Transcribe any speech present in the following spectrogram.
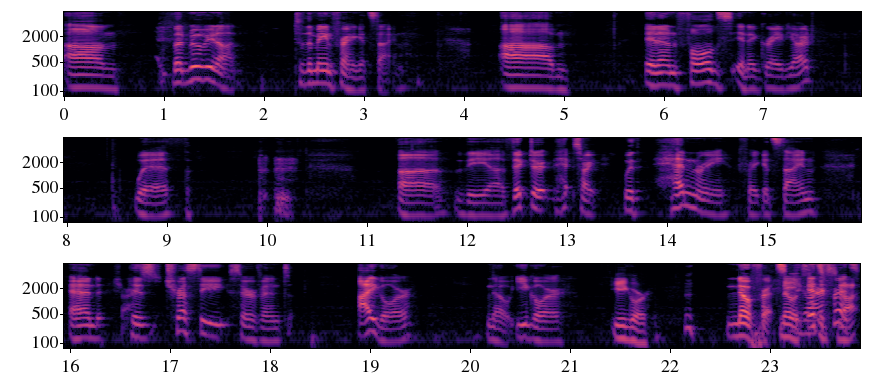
um, but moving on to the main Frankenstein. Um, it unfolds in a graveyard with uh, the uh, Victor, sorry, with Henry Frankenstein and Sure. his trusty servant Igor. No, Igor. Igor. No, Fritz. No, it's, it's, it's Fritz.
